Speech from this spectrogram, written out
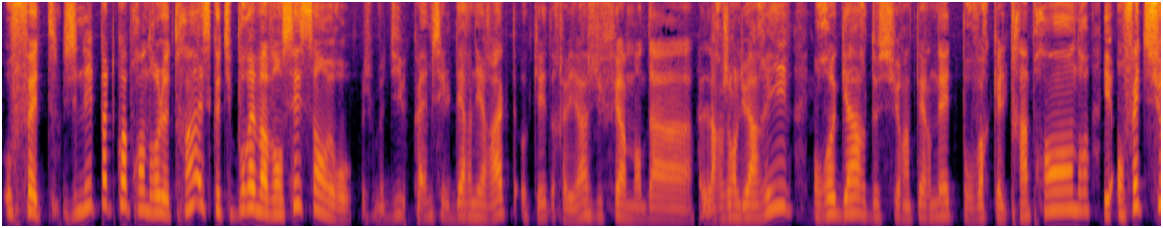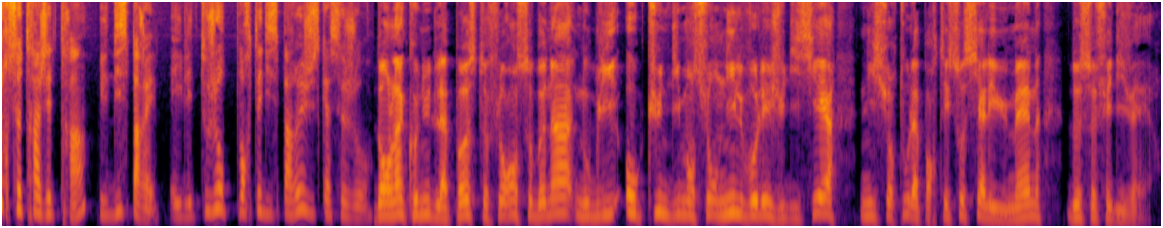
Au fait, je n'ai pas de quoi prendre le train, est-ce que tu pourrais m'avancer 100 euros? Je me dis, quand même, c'est le dernier acte, ok, très bien, je lui fais un mandat, l'argent lui arrive, on regarde sur Internet pour voir quel train prendre, et en fait, sur ce trajet de train, il disparaît, et il est toujours porté disparu jusqu'à ce jour. Dans l'inconnu de la Poste, Florence Aubenas n'oublie aucune dimension, ni le volet judiciaire, ni surtout la portée sociale et humaine de ce fait divers.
